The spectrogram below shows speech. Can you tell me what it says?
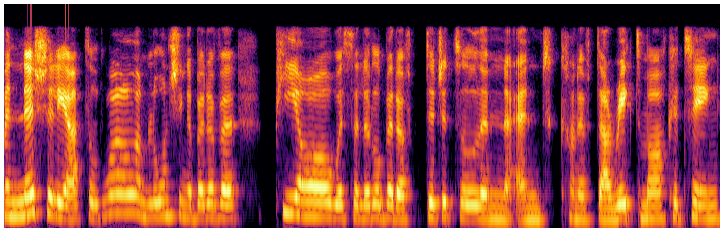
initially I thought, well, I'm launching a bit of a PR with a little bit of digital and and kind of direct marketing.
